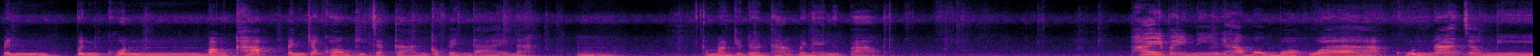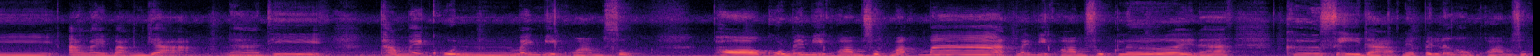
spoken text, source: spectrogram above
เป็นเป็นคนบังคับเป็นเจ้าของกิจการก็เป็นได้นะ อืมกำลังจะเดินทางไปไหนหรือเปล่าไพ่ใบนี้นะคะบ่งบอกว่าคุณน่าจะมีอะไรบางอย่างนะะที่ทำให้คุณไม่มีความสุข พอคุณไม่มีความสุขมาก ๆ ไม่มีความสุขเลยนะคะ คือสี่ดาบเนี่ยเป็นเรื่องของความสุข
